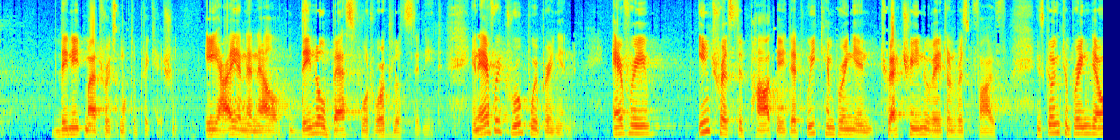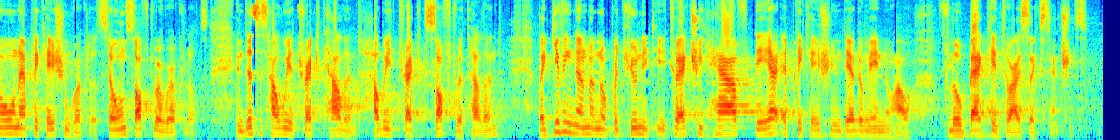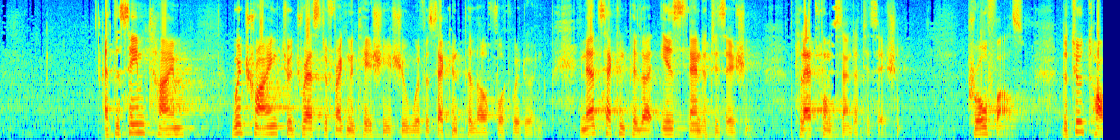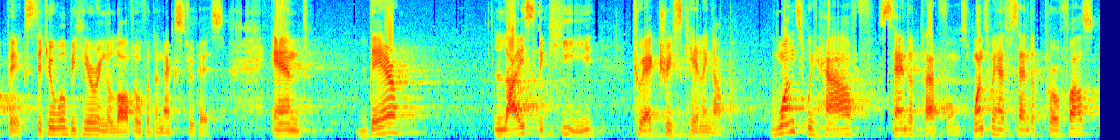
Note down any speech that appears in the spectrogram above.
they need matrix multiplication. AI and ML, they know best what workloads they need. In every group we bring in, every interested party that we can bring in to actually innovate on RISC-V is going to bring their own application workloads, their own software workloads. And this is how we attract talent, how we attract software talent, by giving them an opportunity to actually have their application and their domain know-how flow back into ISA extensions. At the same time, we're trying to address the fragmentation issue with a second pillar of what we're doing. And that second pillar is standardization platform standardization, profiles, the two topics that you will be hearing a lot over the next two days. And there lies the key to actually scaling up. Once we have standard platforms, once we have standard profiles,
